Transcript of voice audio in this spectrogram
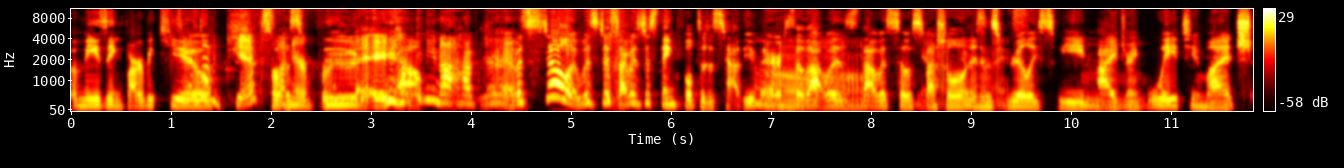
amazing barbecue. You have to have gifts on your birthday. How can you not have Yeah. but still it was just i was just thankful to just have you there so that was that was so special it and it was was nice. really sweet i Mm. drank way too much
